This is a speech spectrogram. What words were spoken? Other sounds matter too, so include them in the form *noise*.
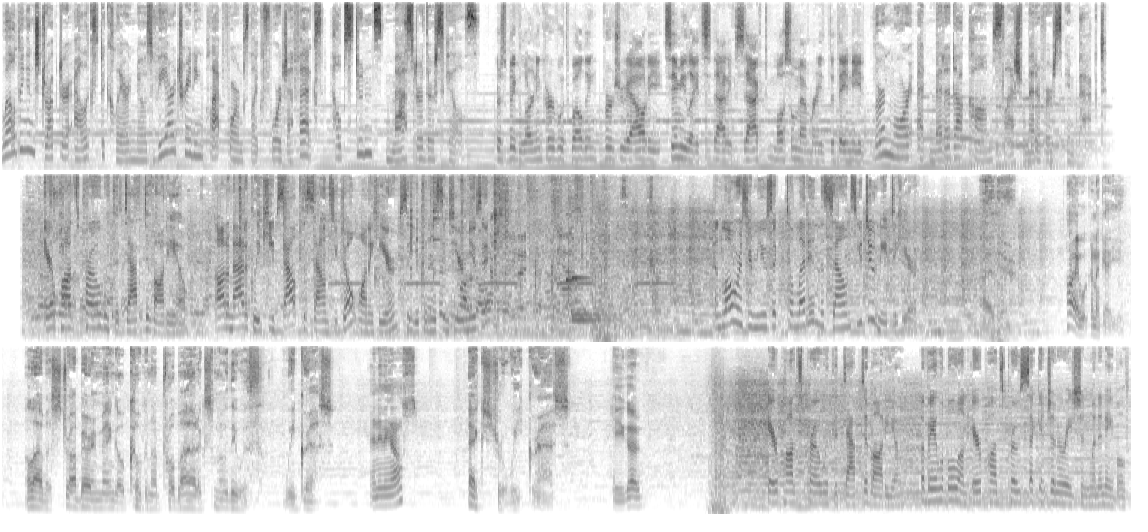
Welding instructor Alex DeClaire knows VR training platforms like Forge FX help students master their skills. There's a big learning curve with welding. Virtual reality simulates that exact muscle memory that they need. Learn more at meta.com slash metaverse impact. AirPods Pro with adaptive audio automatically keeps out the sounds you don't want to hear so you can listen to your music and lowers your music to let in the sounds you do need to hear. Hi there. Hi, what can I get you? I'll have a strawberry mango coconut probiotic smoothie with wheatgrass. Anything else? Extra wheatgrass. Here you go. AirPods Pro with adaptive audio. Available on AirPods Pro second generation when enabled.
